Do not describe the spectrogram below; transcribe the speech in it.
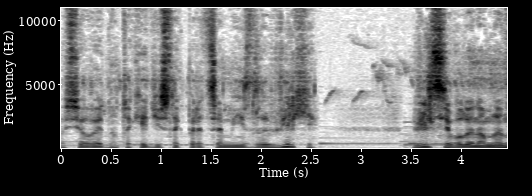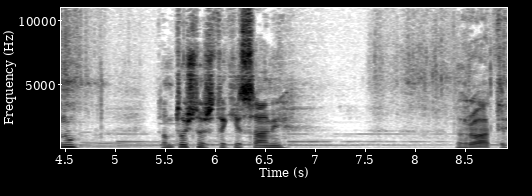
ось його видно. Такий дійсно, як перед цим ми їздили в Вільхі. В Вільсі були на млину. Там точно ж такі самі грати.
